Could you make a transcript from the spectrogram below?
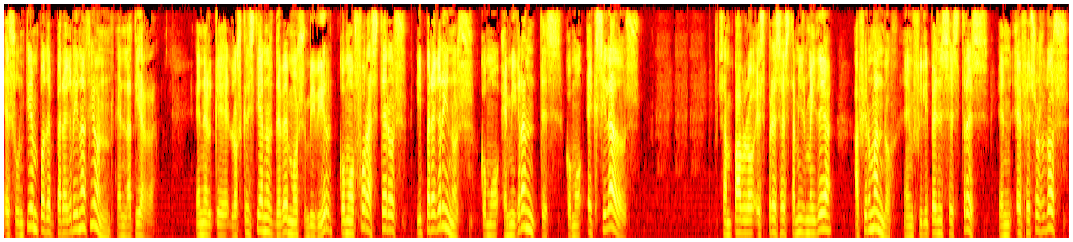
es un tiempo de peregrinación en la tierra, en el que los cristianos debemos vivir como forasteros y peregrinos, como emigrantes, como exilados. San Pablo expresa esta misma idea afirmando en Filipenses 3, en Éfesos 2,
